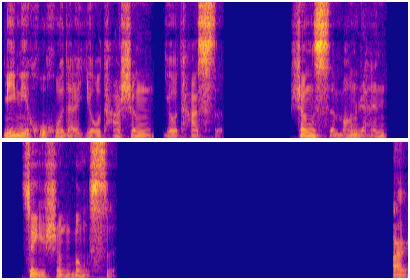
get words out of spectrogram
迷迷糊糊的由他生由他死，生死茫然，醉生梦死。二，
